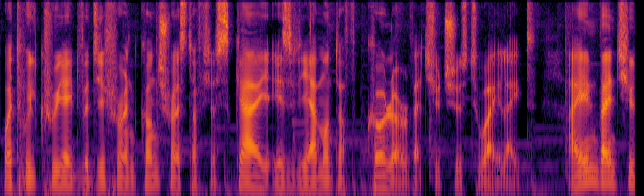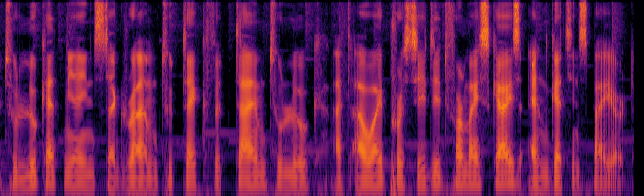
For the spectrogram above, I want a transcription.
What will create the different contrast of your sky is the amount of color that you choose to highlight. I invite you to look at my Instagram to take the time to look at how I proceeded for my skies and get inspired.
